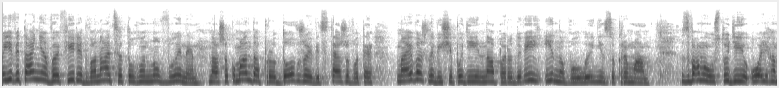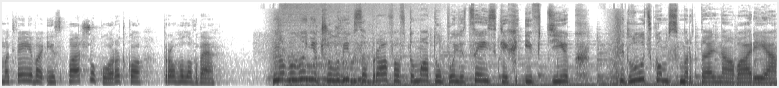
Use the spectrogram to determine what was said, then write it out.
Мої вітання в ефірі 12-го новини. Наша команда продовжує відстежувати найважливіші події на передовій і на Волині. Зокрема, з вами у студії Ольга Матвєєва. І спершу коротко про головне. На Волині чоловік забрав автомат у поліцейських і втік. Під Луцьком смертельна аварія.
